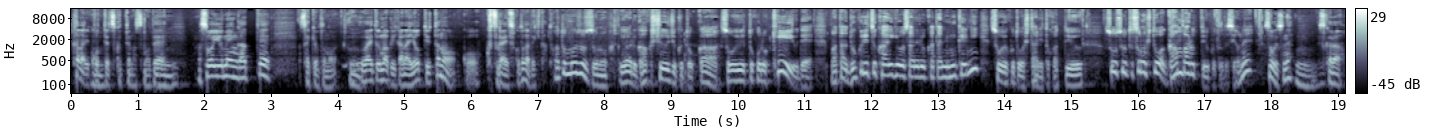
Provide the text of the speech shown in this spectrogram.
かなり凝って作ってますので、そういう面があって、先ほどの、割とうまくいかないよって言ったのを、こう、覆すことができたと。あともう一つ、その、いわゆる学習塾とか、そういうところ経由で、また独立開業される方に向けに、そういうことをしたりとかっていう、そうするとその人は頑張るっていうことですよね。そうですね。うん、ですから、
